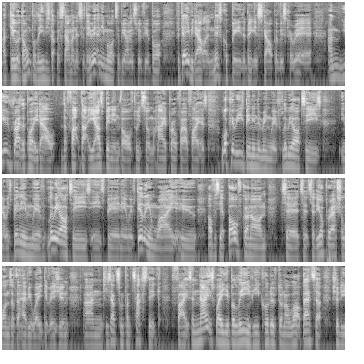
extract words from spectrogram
I do, I don't believe he's got the stamina to do it anymore, to be honest with you. But for David Allen, this could be the biggest scalp of his career. And you've rightly pointed out the fact that he has been involved with some high profile fighters. Look who he's been in the ring with Louis Ortiz, you know, he's been in with Louis Ortiz, he's been in with Dillian Whyte, who obviously have both gone on to, to, to, the upper echelons of the heavyweight division, and he's had some fantastic fights and nights where you believe he could have done a lot better should he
